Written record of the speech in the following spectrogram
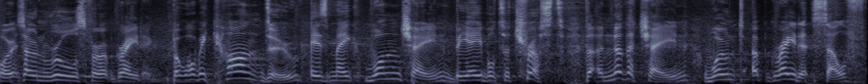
or its own rules for upgrading. But what we can't do is make one chain be able to trust that another chain won't upgrade itself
